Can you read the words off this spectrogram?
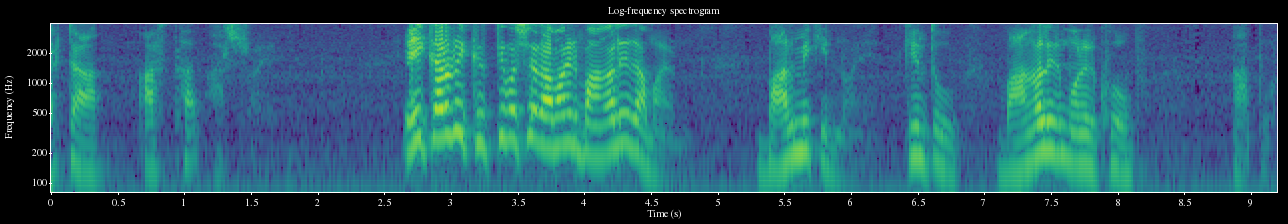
একটা আস্থার আশ্রয়। এই কারণে কৃত্তিবাসের রামায়ণ বাঙালির রামায়ণ বাল্মীকির নয় কিন্তু বাঙালির মনের খুব আপন।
